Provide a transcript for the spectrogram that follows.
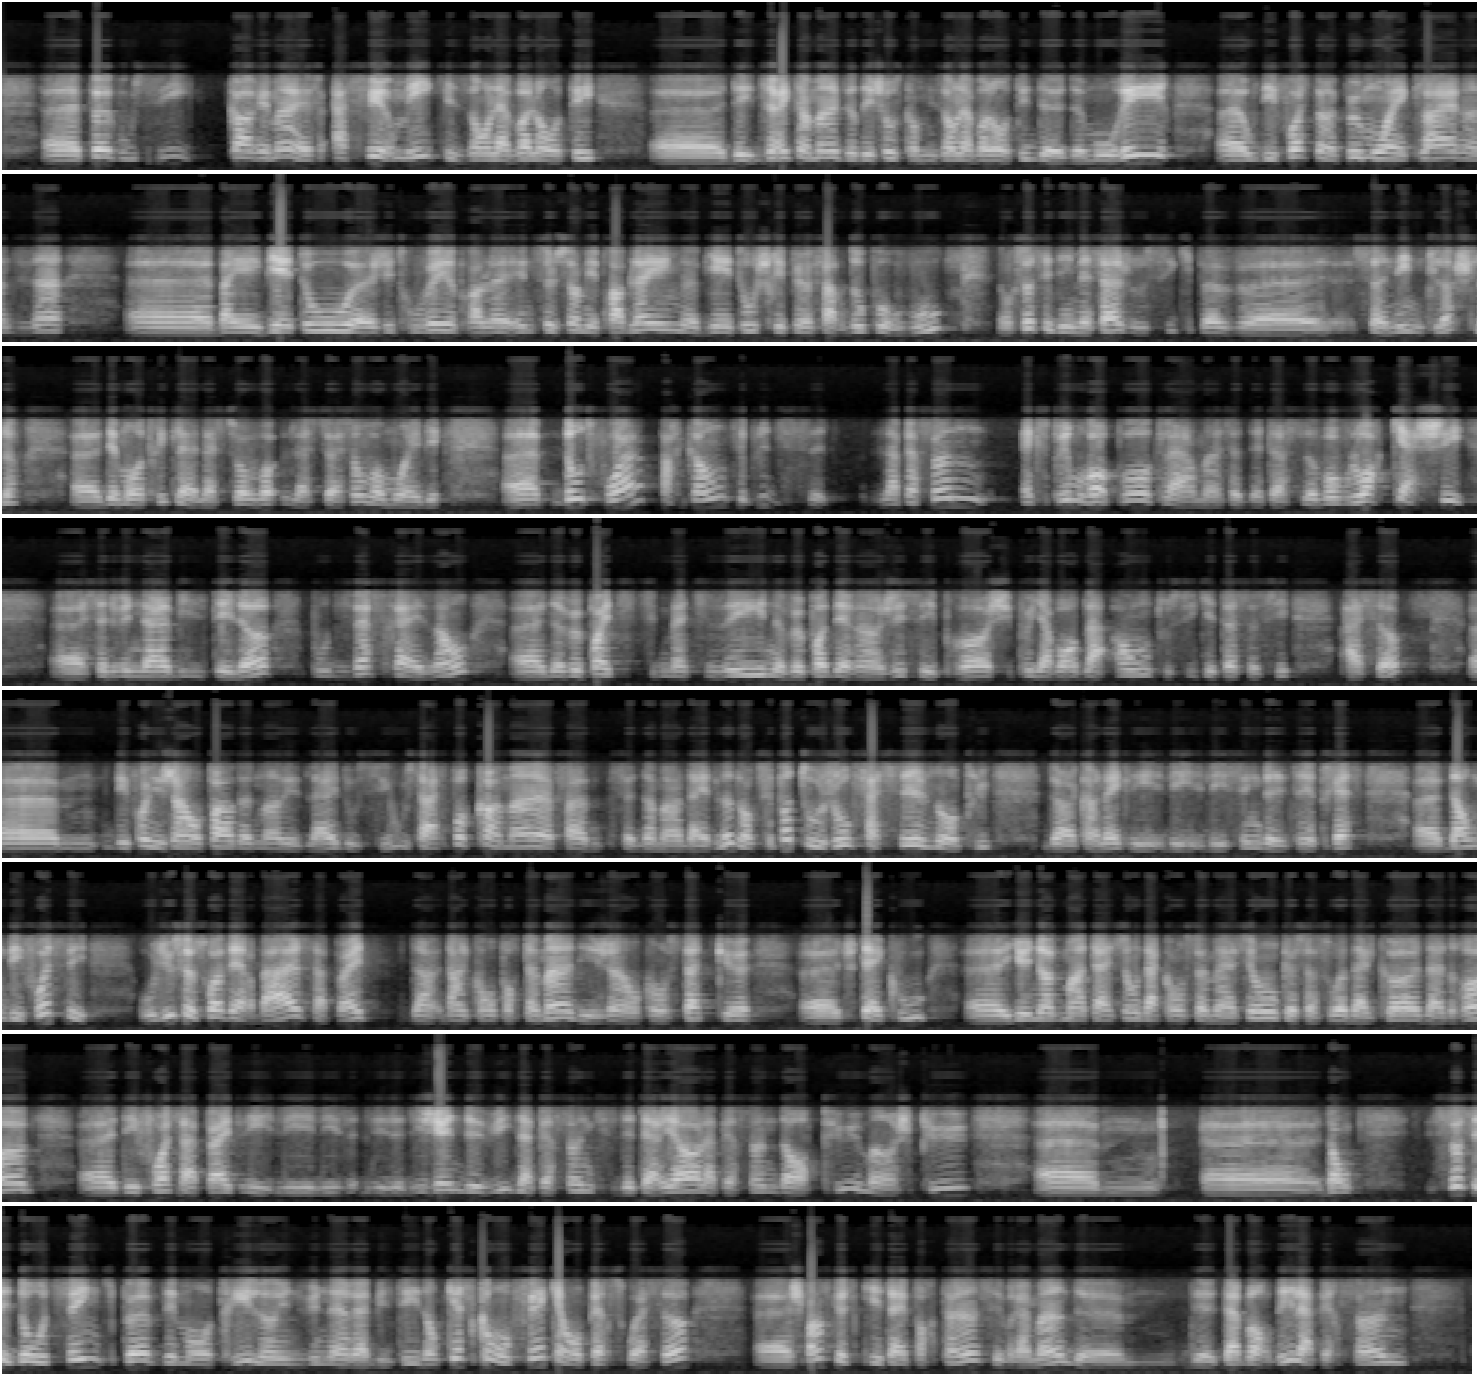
peuvent aussi carrément affirmer qu'ils ont la volonté de, directement dire des choses comme ils ont la volonté de, mourir, ou des fois c'est un peu moins clair en disant euh, ben bientôt euh, j'ai trouvé une solution à mes problèmes, bientôt je serai plus un fardeau pour vous. Donc ça, c'est des messages aussi qui peuvent euh, sonner une cloche, là, démontrer que la, la, situation va moins bien. D'autres fois, par contre, c'est plus difficile. La personne exprimera pas clairement cette détresse-là, va vouloir cacher euh, cette vulnérabilité-là pour diverses raisons, euh, ne veut pas être stigmatisé, ne veut pas déranger ses proches, il peut y avoir de la honte aussi qui est associée à ça. Euh, des fois, les gens ont peur de demander de l'aide aussi ou ne savent pas comment faire cette demande d'aide-là. Donc, c'est pas toujours facile non plus de reconnaître les, les signes de détresse. donc, des fois, c'est au lieu que ce soit verbal, ça peut être dans, le comportement des gens. On constate que euh, tout à coup, euh, il y a une augmentation de la consommation, que ce soit d'alcool, de la drogue. Euh, des fois, ça peut être l'hygiène de vie de la personne qui se détériore, la personne dort plus, mange plus. donc, ça, c'est d'autres signes qui peuvent démontrer là, une vulnérabilité. Donc, qu'est-ce qu'on fait quand on perçoit ça? je pense que ce qui est important, c'est vraiment de d'aborder la personne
